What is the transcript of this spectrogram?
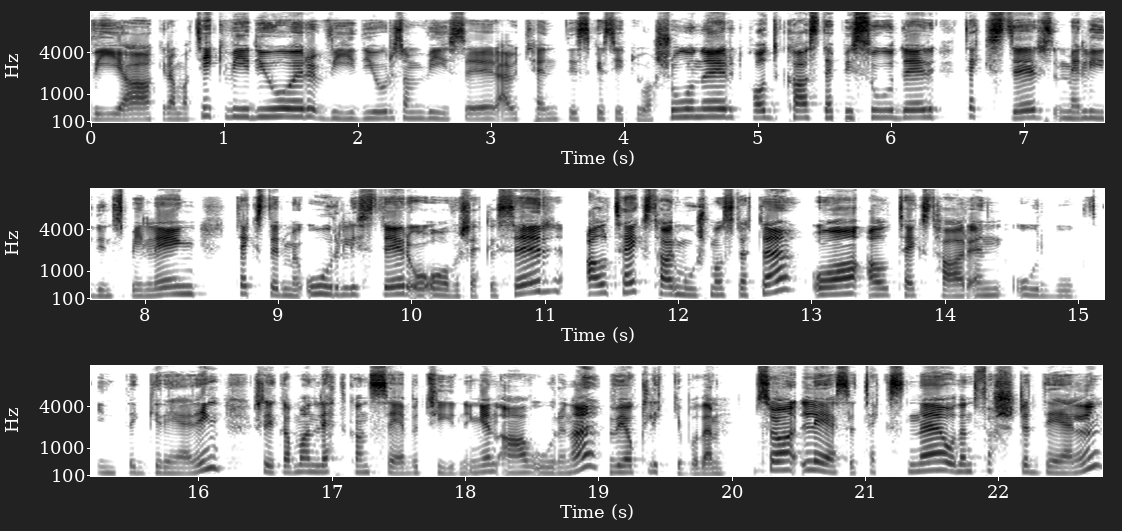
via grammatikkvideoer, videoer som viser autentiske situasjoner, podkastepisoder, tekster med lydinnspilling, tekster med ordlister og oversettelser. All tekst har morsmålsstøtte, og all tekst har en ordbokintegrering, slik at man lett kan se betydningen av ordene ved å klikke på dem. Så lesetekstene og den første delen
